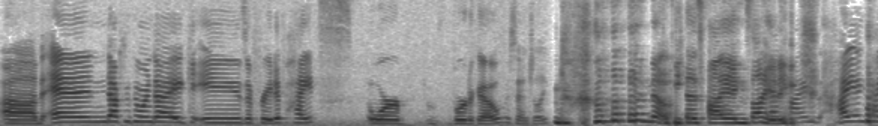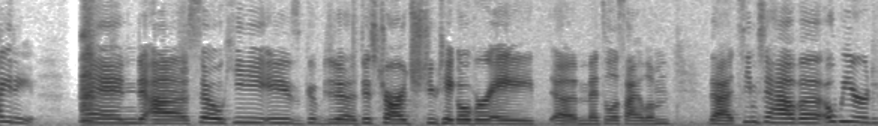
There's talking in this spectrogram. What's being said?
Um, and Dr. Thorndike is afraid of heights or vertigo, essentially. no, he has high anxiety. high, high anxiety. And uh, so he is g- uh, discharged to take over a uh, mental asylum that seems to have a, a weird,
